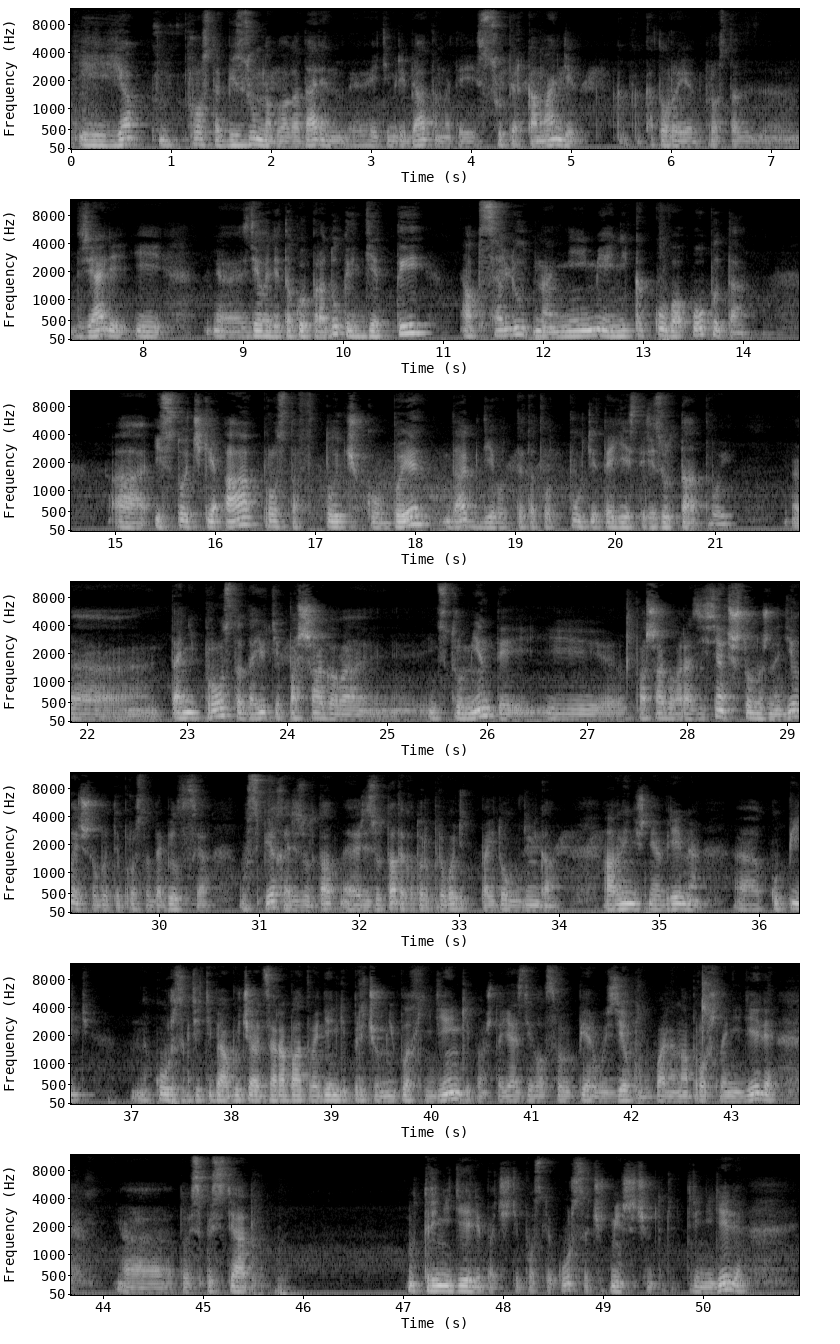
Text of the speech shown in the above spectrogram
И я просто безумно благодарен этим ребятам, этой супер команде, которые просто взяли и сделали такой продукт, где ты абсолютно не имея никакого опыта, а, из точки А просто в точку Б, да, где вот этот вот путь, это и есть результат твой, Э, они просто дают тебе пошагово инструменты и пошагово разъясняют, что нужно делать, чтобы ты просто добился успеха, результат, э, результата, который приводит по итогу к деньгам. А в нынешнее время э, купить курс, где тебя обучают зарабатывать деньги, причем неплохие деньги, потому что я сделал свою первую сделку буквально на прошлой неделе, то есть спустя ну, три недели почти после курса, чуть меньше, чем три недели,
